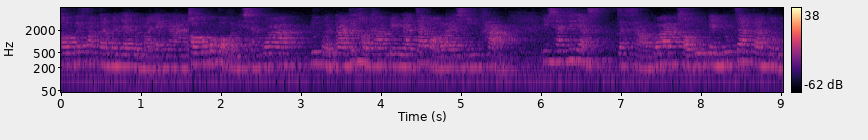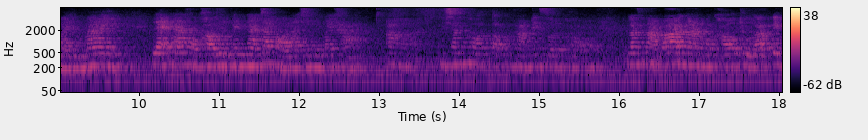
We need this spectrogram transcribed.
เขาไปฟังการบรรยายกฎหมายแรงงานเขาก็มาบอกกับดิฉันว่าดูเหมือนงานที่เขาทำเป็นงานจ้างเหมารายชิ้นค่ะ ดิฉันที่อยากจะถามว่าเขาถือเป็นลูกจ้างตามกฎหมายหรือไม่ และงานของเขาถือเป็นงานจ้างของรายชิ้นหรือไม่คะดิฉันขอตอบคำถามในส่วนของลักษณะว่างานของเขาถือว่าเป็น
